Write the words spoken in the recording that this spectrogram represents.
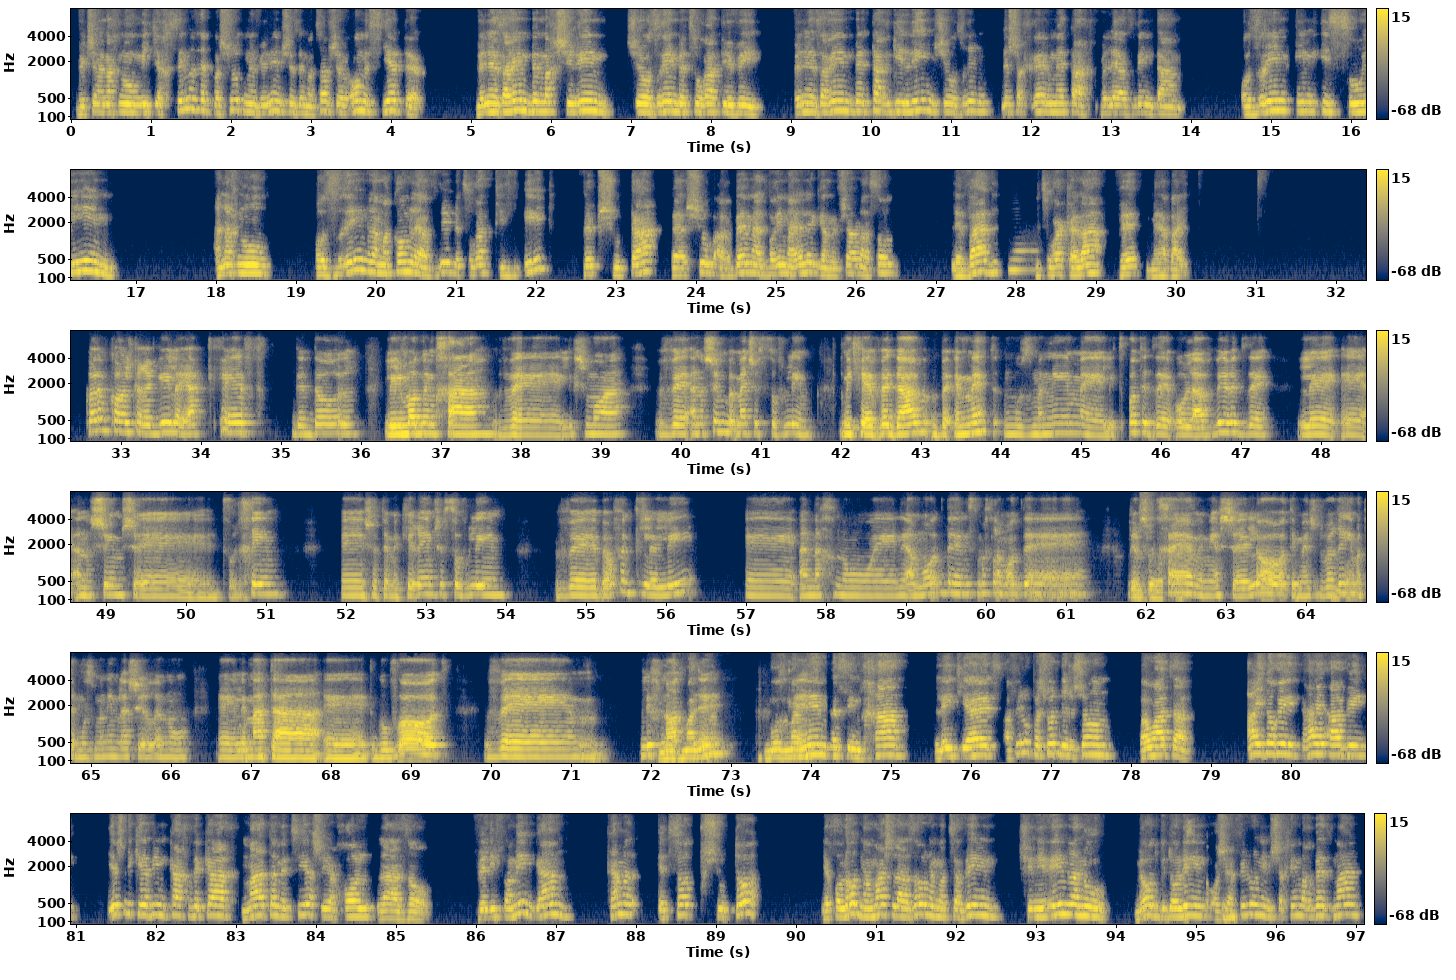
וכשאנחנו מתייחסים לזה פשוט מבינים שזה מצב של עומס יתר ונעזרים במכשירים שעוזרים בצורה טבעית ונעזרים בתרגילים שעוזרים לשחרר מתח ולהזרים דם עוזרים עם עיסויים אנחנו עוזרים למקום להבריא בצורה טבעית ופשוטה ושוב הרבה מהדברים האלה גם אפשר לעשות לבד בצורה קלה ומהבית. קודם כל כרגיל היה כיף גדול ללמוד ממך ולשמוע ואנשים באמת שסובלים מכאבי גב באמת מוזמנים אה, לצפות את זה או להעביר את זה לאנשים שצריכים, אה, שאתם מכירים שסובלים. ובאופן כללי אה, אנחנו נעמוד, נשמח לעמוד לרשותכם, אם יש שאלות, אם יש דברים, אתם מוזמנים להשאיר לנו למטה תגובות ולפנות. מוזמנים, מוזמנים כן. בשמחה להתייעץ, אפילו פשוט לרשום בוואטסאפ, היי דורית, היי אבי, יש לי כאבים כך וכך, מה אתה מציע שיכול לעזור? ולפעמים גם כמה עצות פשוטות יכולות ממש לעזור למצבים שנראים לנו מאוד גדולים או שאפילו נמשכים הרבה זמן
